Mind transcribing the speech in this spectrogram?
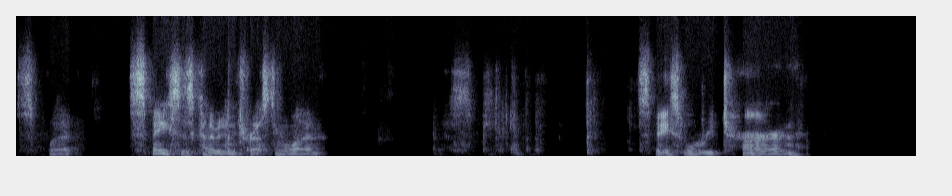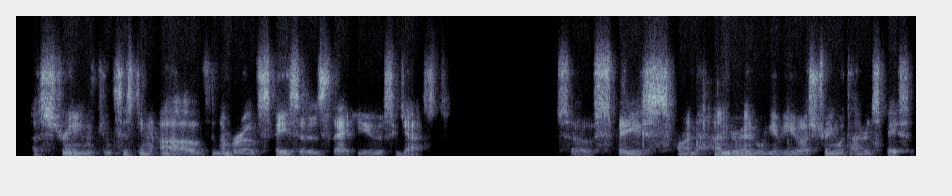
split. Space is kind of an interesting one. Space will return a string consisting of the number of spaces that you suggest. So space 100 will give you a string with 100 spaces.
